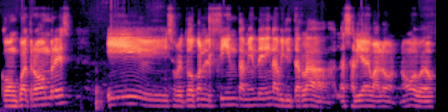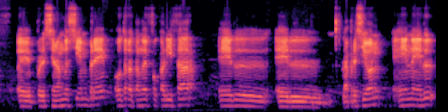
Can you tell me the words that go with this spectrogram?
con cuatro hombres y, sobre todo con el fin también de inhabilitar la, la salida de balón, ¿no? Eh, presionando siempre o tratando de focalizar el- el- la presión en el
